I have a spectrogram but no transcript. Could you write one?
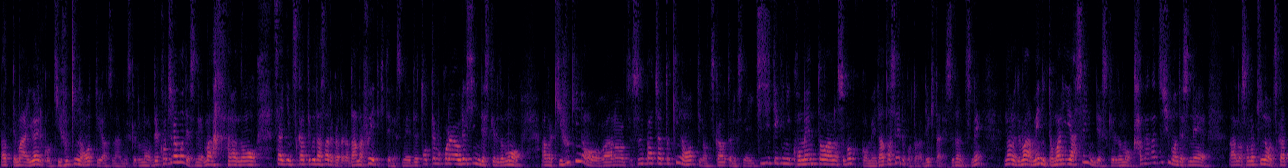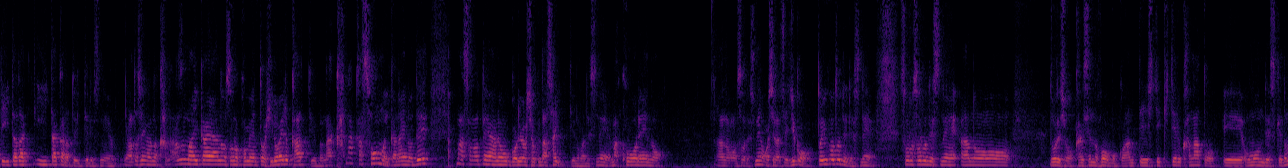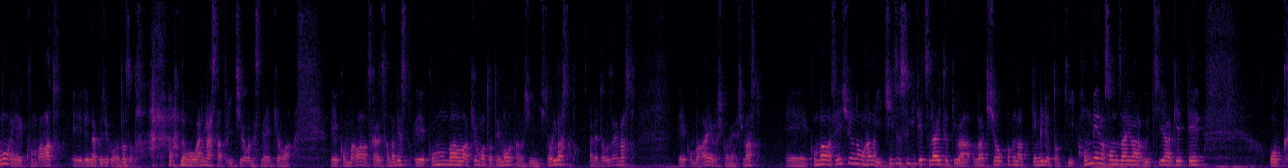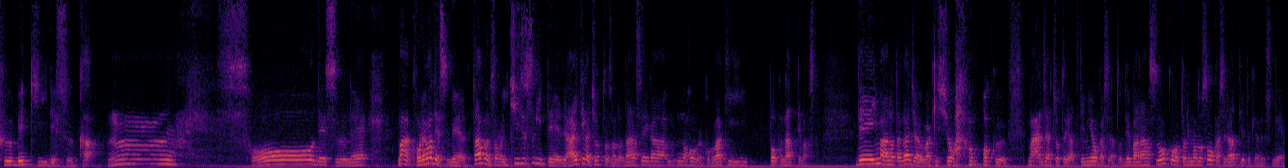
あって、まあ、いわゆるこう寄付機能っていうやつなんですけどもでこちらもですね、まあ、あの最近使ってくださる方がだんだん増えてきてですねでとってもこれは嬉しいんですけれどもあの寄付機能あのスーパーチャット機能っていうのを使うとですね一時的にコメントをあのすごくこう目立たせることができたりするんですね。なのでまあ目に留まりやすいんですけれども必ずしもですねあのその機能を使っていただいたからといってですね私があの必ず毎回あのそのコメントを拾えるかっていうとなかなかそうもいかないので、まあ、その点あのご了承くださいっていうのがですね、まあ、恒例のあのそうですねお知らせ事項ということでですねそろそろですねあのどうでしょう回線の方もこう安定してきてるかなと、え思うんですけども、えこんばんはと、え連絡事項をどうぞと あの終わりましたと一応ですね今日は、えこんばんはお疲れ様ですと、えこんばんは今日もとても楽しみにしておりましたとありがとうございますと、えこんばんはよろしくお願いしますと。え、こんばんは先週のお話一途すぎて辛い時は浮気症っぽくなってみる時本命の存在は打ち明けて置くべきですか？うーん。そうですね。まあこれはですね多分その一途すぎてで相手がちょっとその男性側の方がこう浮気っぽくなってますと。で今あなたがじゃあ浮気症っぽく まあじゃあちょっとやってみようかしらと。でバランスをこう取り戻そうかしらっていう時はですね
